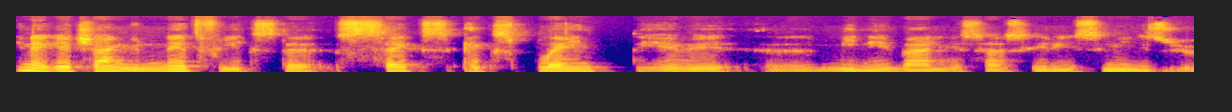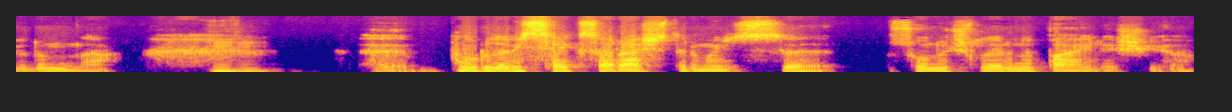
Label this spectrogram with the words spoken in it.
Yine geçen gün Netflix'te Sex Explained diye bir e, mini belgesel serisini izliyordum da. Hı hı. E, burada bir seks araştırmacısı sonuçlarını paylaşıyor.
